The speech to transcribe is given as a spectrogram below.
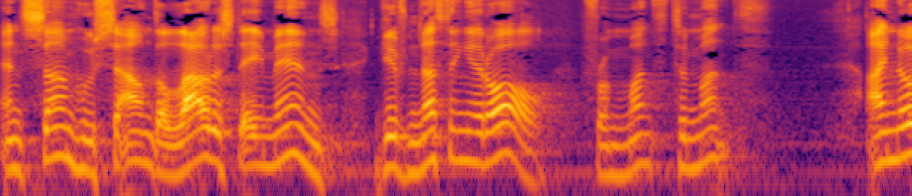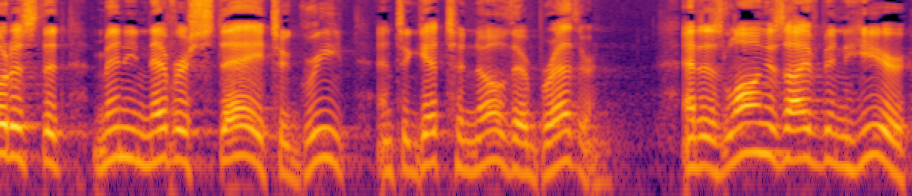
and some who sound the loudest amens give nothing at all from month to month. I notice that many never stay to greet and to get to know their brethren. And as long as I've been here,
